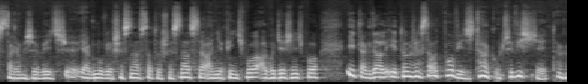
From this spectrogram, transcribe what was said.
Staram się być, jak mówię, 16 to 16, a nie 5 po albo 10 po i tak dalej. I to już jest ta odpowiedź. Tak, oczywiście, tak,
